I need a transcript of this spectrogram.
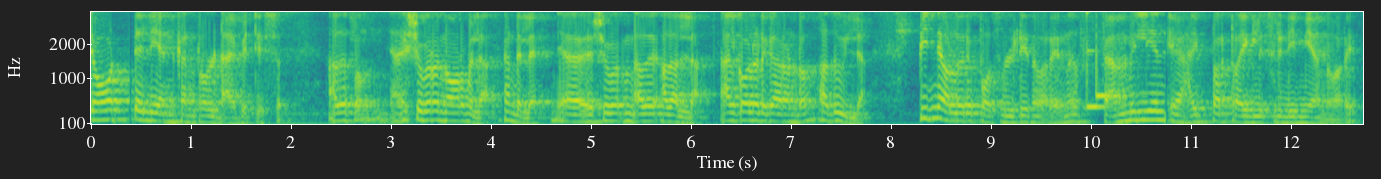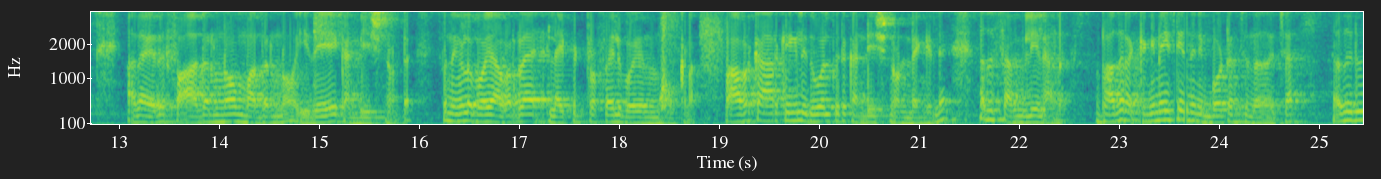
ടോട്ടലി അൺകൺട്രോൾ ഡയബറ്റീസ് അതിപ്പം ഷുഗർ നോർമലാണ് കണ്ടില്ലേ? ഷുഗർ അത് അതല്ല. ആൽക്കോഹോൾ എടുക്കാറുണ്ടോ? അതുമില്ല പിന്നെ ഉള്ളൊരു പോസിബിലിറ്റി എന്ന് പറയുന്നത് ഫാമിലിയൽ ഹൈപ്പർ ട്രൈഗ്ലിസിഡിമിയ എന്ന് പറയും. അതായത് ഫാദറിനോ മദറിനോ ഇതേ കണ്ടീഷനുണ്ട് ഇപ്പം നിങ്ങൾ പോയി അവരുടെ ലൈപ്പിഡ് പ്രൊഫൈൽ പോയി ഒന്ന് നോക്കണം. അപ്പോൾ അവർക്ക് ആർക്കെങ്കിലും ഇതുപോലത്തെ ഒരു കണ്ടീഷൻ ഉണ്ടെങ്കിൽ അത് ഫാമിലിയിലാണ് അപ്പോൾ അത് റെക്കഗ്നൈസ് ചെയ്യുന്നതിന് ഇമ്പോർട്ടൻസ് എന്താണെന്ന് വെച്ചാൽ അതൊരു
